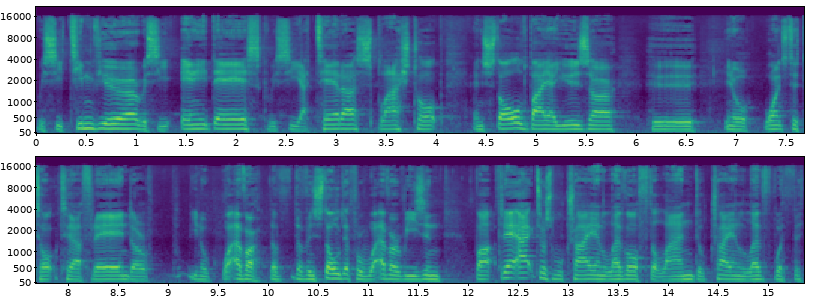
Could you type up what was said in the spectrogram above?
We see TeamViewer, we see AnyDesk, we see Atera, Splashtop installed by a user who you know wants to talk to a friend or you know whatever. They've, they've installed it for whatever reason. But threat actors will try and live off the land. They'll try and live with the,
